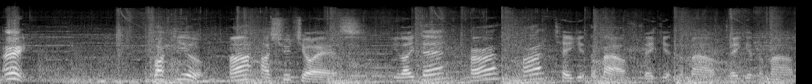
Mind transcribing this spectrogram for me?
Hey! Fuck you! Huh? I'll shoot your ass. You like that? Huh? Huh? Take it in the mouth. Take it in the mouth. Take it in the mouth.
